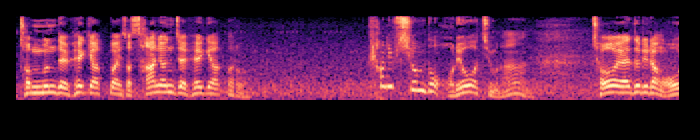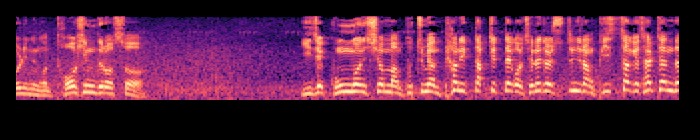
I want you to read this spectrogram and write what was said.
전문대 회계학과에서 4년제 회계학과로. 편입 시험도 어려웠지만 저 애들이랑 어울리는 건 더 힘들었어. 이제 공무원 시험만 붙으면 편입 딱지 떼고 쟤네들 수준이랑 비슷하게 살 텐데.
